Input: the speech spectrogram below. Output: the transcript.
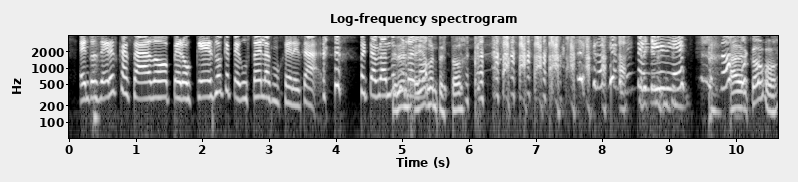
Entonces, eres casado, pero ¿qué es lo que te gusta de las mujeres? O sea, está hablando su Ella, ella reloj. contestó, Creo que no entendí bien. a ver, ¿cómo?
